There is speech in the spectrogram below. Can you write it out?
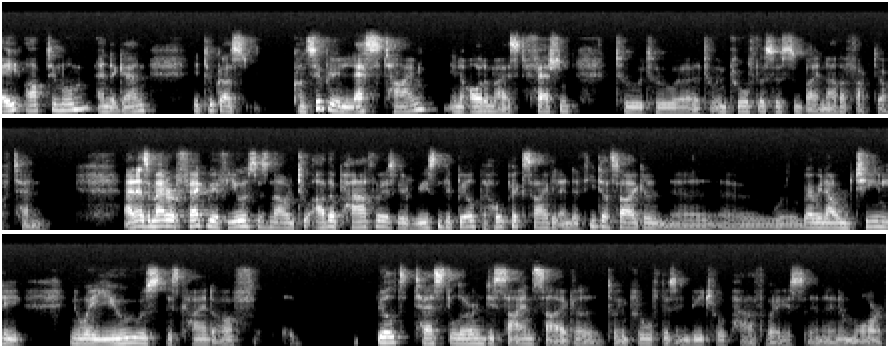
a optimum. And again it took us considerably less time in an automized fashion to to uh, to improve the system by another factor of 10 and as a matter of fact we have used this now in two other pathways. We have recently built the hopex cycle and the theta cycle uh, uh, where we now routinely in a way use this kind of build, test, learn, design cycle to improve this in vitro pathways in, in a more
